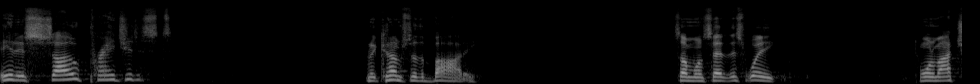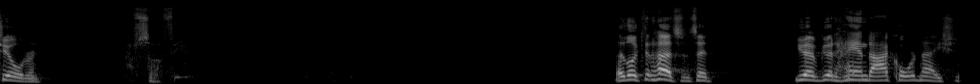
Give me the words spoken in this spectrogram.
It is so prejudiced when it comes to the body. Someone said it this week to one of my children. I was so offended. They looked at Hudson and said, You have good hand eye coordination.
